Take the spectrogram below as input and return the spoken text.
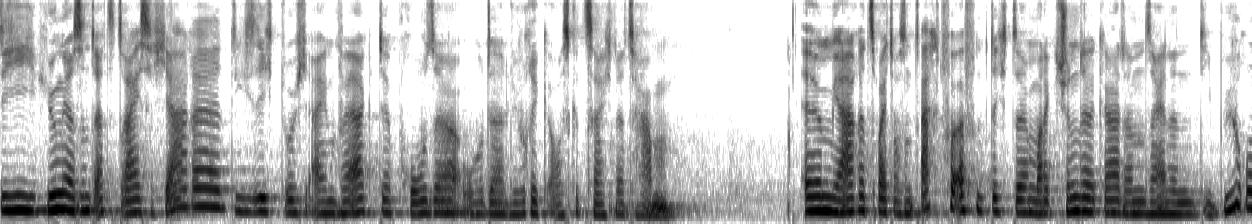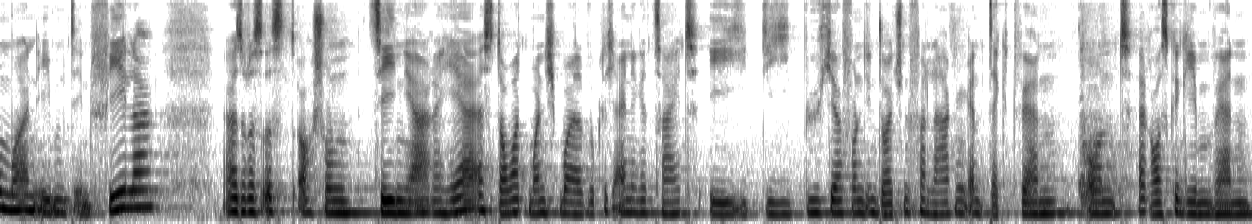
die jünger sind als 30 Jahre, die sich durch ein Werk der Prosa oder Lyrik ausgezeichnet haben. Im Jahre 2008 veröffentlichte Marek Schindelka dann seinen Debütroman, eben Den Fehler. Also das ist auch schon zehn Jahre her. Es dauert manchmal wirklich einige Zeit, ehe die Bücher von den deutschen Verlagen entdeckt werden und herausgegeben werden.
